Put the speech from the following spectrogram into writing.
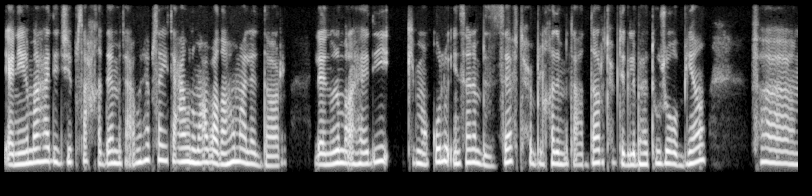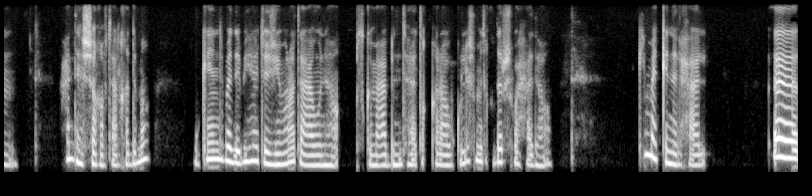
يعني المرأة هذه تجيب صح خدامة تعاونها بصح يتعاونوا مع بعضهم على الدار. لأنه المرأة هذه كيما نقولوا إنسانة بزاف تحب الخدمة تاع الدار تحب تقلبها toujours bien ف عندها الشغف تاع الخدمة وكانت ماذا بيها تجي مرا تعاونها parce que مع بنتها تقرأ وكلش ما تقدرش وحدها. كيما كان الحال آه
